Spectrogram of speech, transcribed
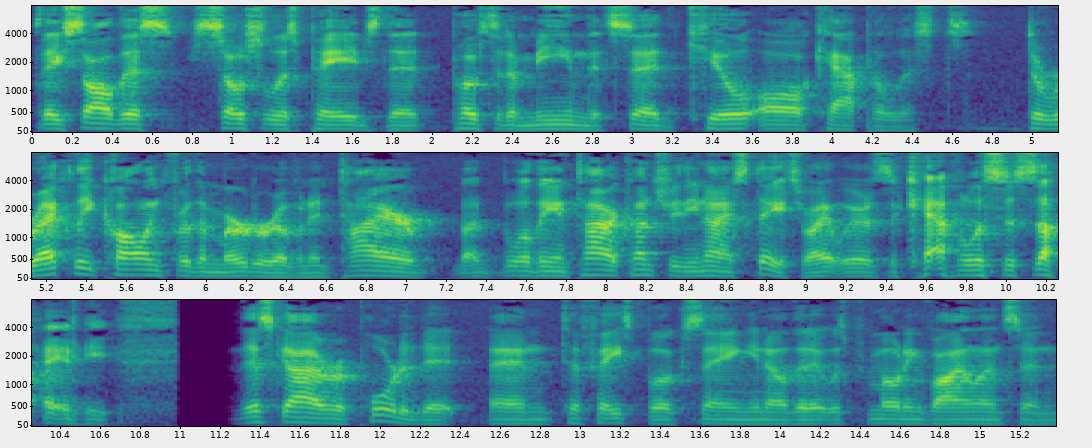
they saw this socialist page that posted a meme that said "kill all capitalists." Directly calling for the murder of an entire, well, the entire country of the United States, right? Where it's a capitalist society. This guy reported it and to Facebook saying, you know, that it was promoting violence and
